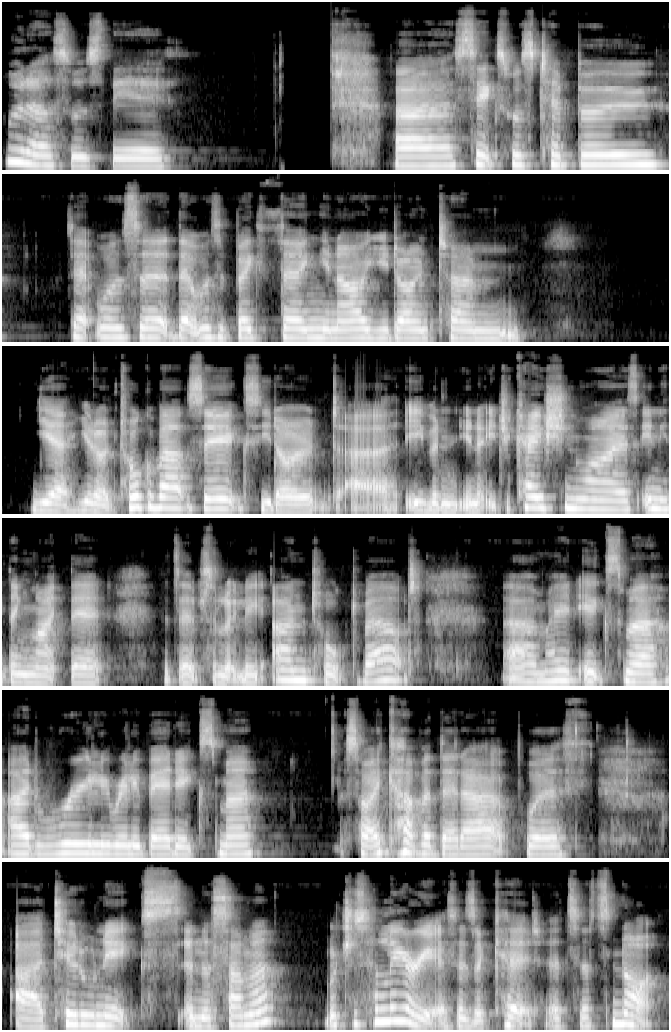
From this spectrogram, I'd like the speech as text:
What else was there? Uh, sex was taboo. That was a that was a big thing. You know, you don't um, yeah, you don't talk about sex. You don't uh, even you know education wise anything like that. It's absolutely untalked about. Um, I had eczema. I had really, really bad eczema. So I covered that up with uh, turtlenecks in the summer, which is hilarious as a kid. It's it's not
